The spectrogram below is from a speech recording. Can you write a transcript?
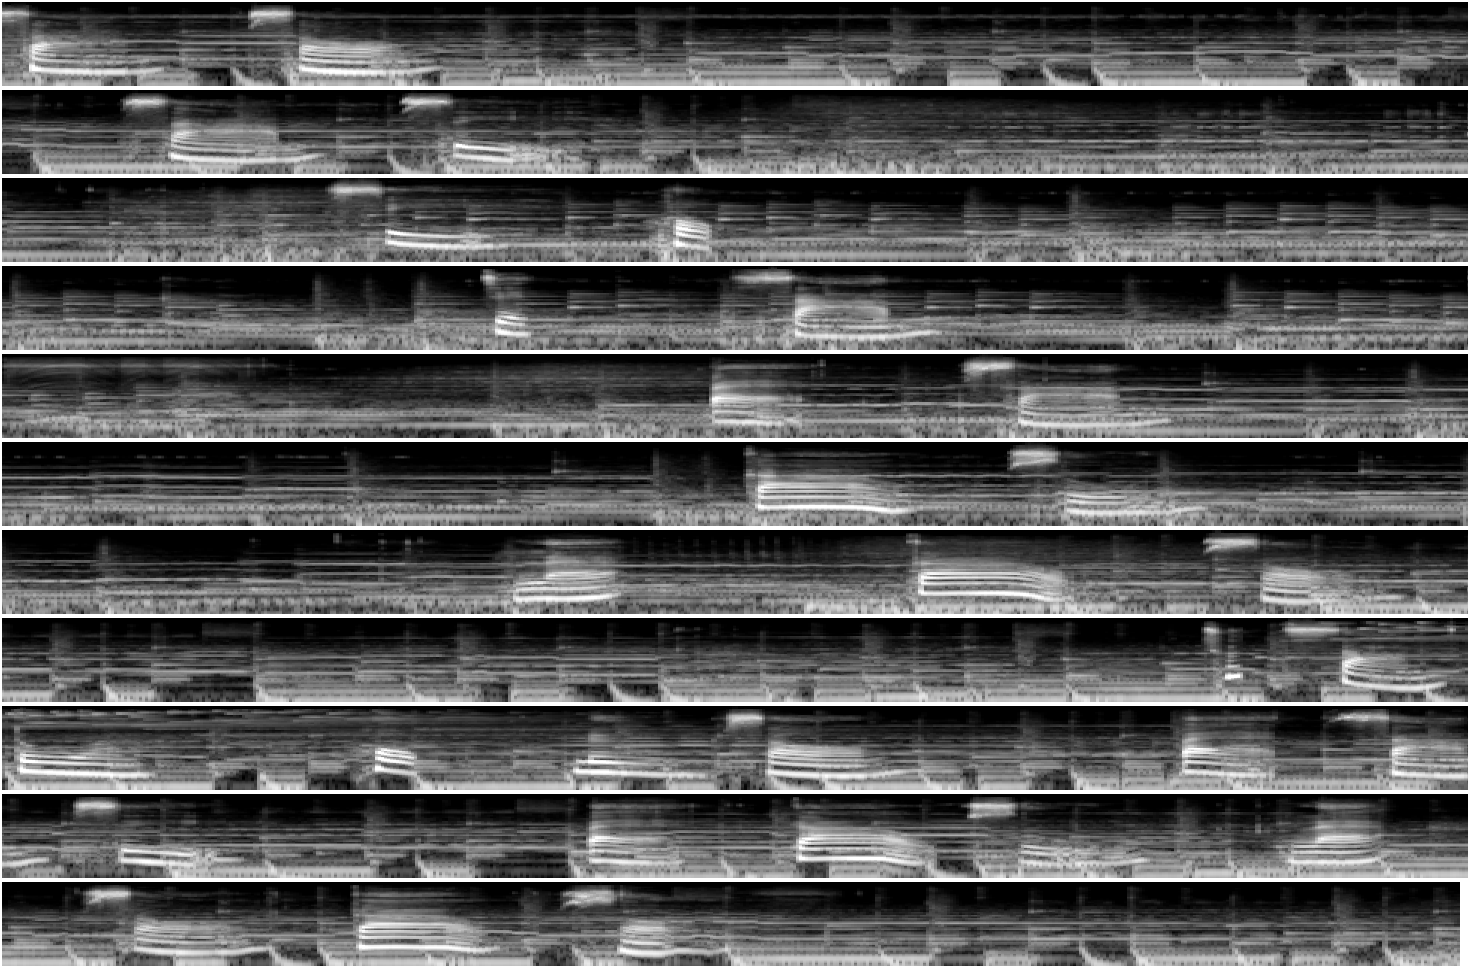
สามสองสามสี่สี่หก เจ็ดสามแปดสามเก้าศูนย์และเก้าสองชุดสามตัว หกหนึ่งสองแปดสามสี่แปดเก้าศูนย์และสองเก้าสอง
